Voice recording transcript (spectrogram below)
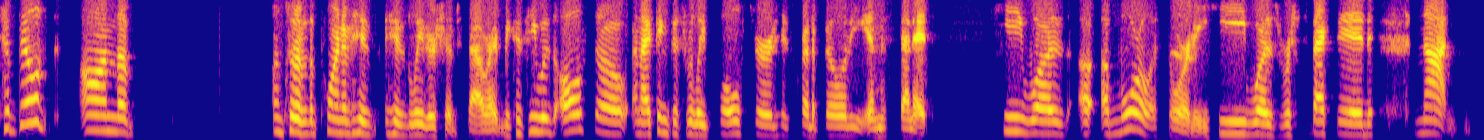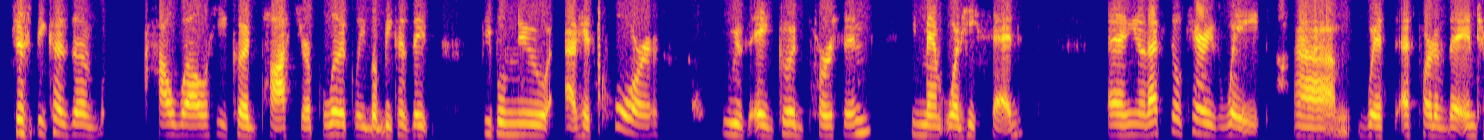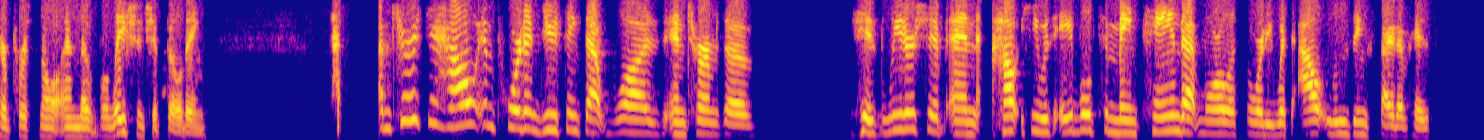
To build on the on sort of the point of his his leadership style, right? Because he was also, and I think this really bolstered his credibility in the Senate. He was a, a moral authority. He was respected not just because of how well he could posture politically, but because they people knew at his core he was a good person. He meant what he said, and you know that still carries weight um, with as part of the interpersonal and the relationship building. I'm curious to how important do you think that was in terms of his leadership and how he was able to maintain that moral authority without losing sight of his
